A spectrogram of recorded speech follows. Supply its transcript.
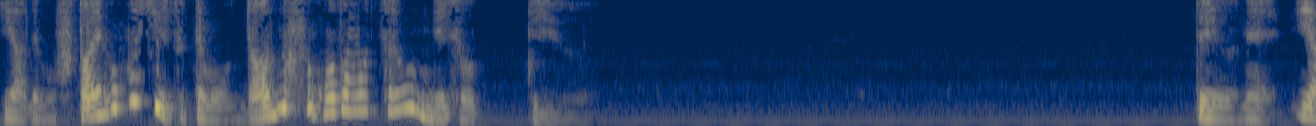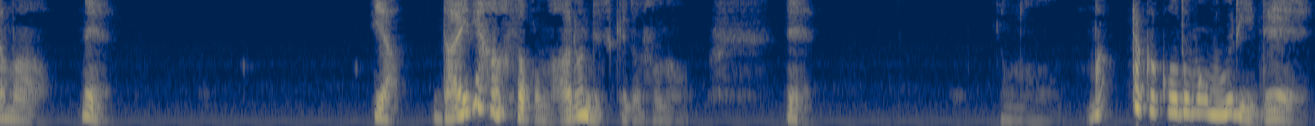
いや、でも二人目欲しいっつっても、旦那の子供ちゃうんでしょっていう。っていうね。いや、まあ、ね。いや、代理母とかもあるんですけど、その、ね。あの、全く子供無理で、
